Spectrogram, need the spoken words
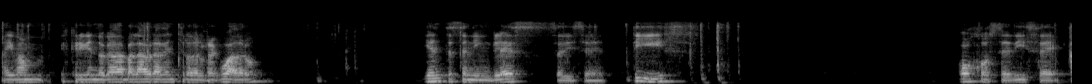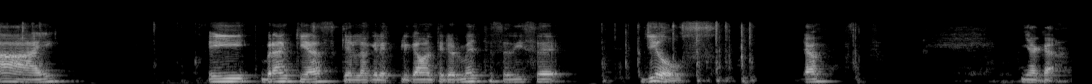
Ahí van escribiendo cada palabra dentro del recuadro. Dientes en inglés se dice teeth. Ojos se dice eye. Y branquias, que es la que le explicaba anteriormente, se dice gills. ¿Ya? Y acá,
